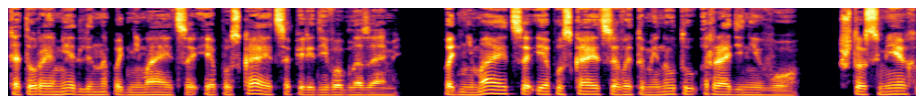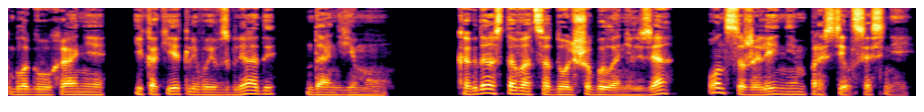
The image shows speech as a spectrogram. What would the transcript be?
которая медленно поднимается и опускается перед его глазами, поднимается и опускается в эту минуту ради него, что смех, благоухание и кокетливые взгляды дань ему. Когда оставаться дольше было нельзя, он с сожалением простился с ней.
